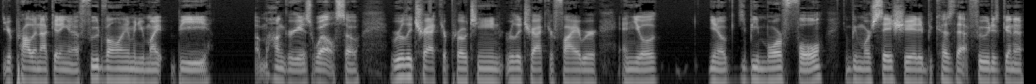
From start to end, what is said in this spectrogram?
you're probably not getting enough food volume and you might be um, hungry as well. So really track your protein, really track your fiber, and you'll you know be more full. You'll be more satiated because that food is gonna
